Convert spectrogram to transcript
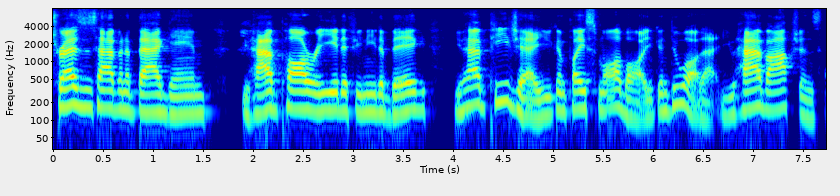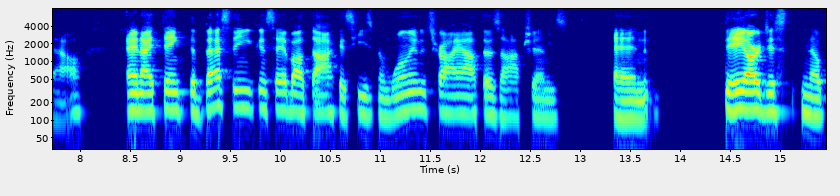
Trez is having a bad game. You have Paul Reed if you need a big. You have PJ. You can play small ball. You can do all that. You have options now. And I think the best thing you can say about Doc is he's been willing to try out those options and they are just, you know,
